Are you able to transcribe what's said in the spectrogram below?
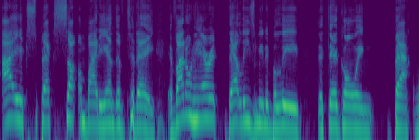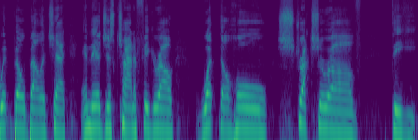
I expect something by the end of today. If I don't hear it, that leads me to believe that they're going back with Bill Belichick and they're just trying to figure out what the whole structure of the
